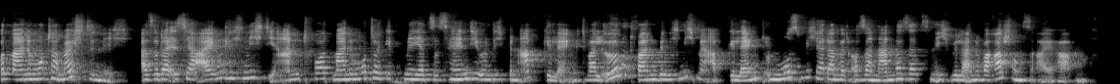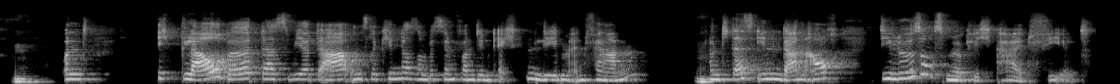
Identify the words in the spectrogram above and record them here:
und meine Mutter möchte nicht. Also da ist ja eigentlich nicht die Antwort, meine Mutter gibt mir jetzt das Handy und ich bin abgelenkt, weil irgendwann bin ich nicht mehr abgelenkt und muss mich ja damit auseinandersetzen, ich will ein Überraschungsei haben. Mhm. Und ich glaube, dass wir da unsere Kinder so ein bisschen von dem echten Leben entfernen mhm. und dass ihnen dann auch die Lösungsmöglichkeit fehlt.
